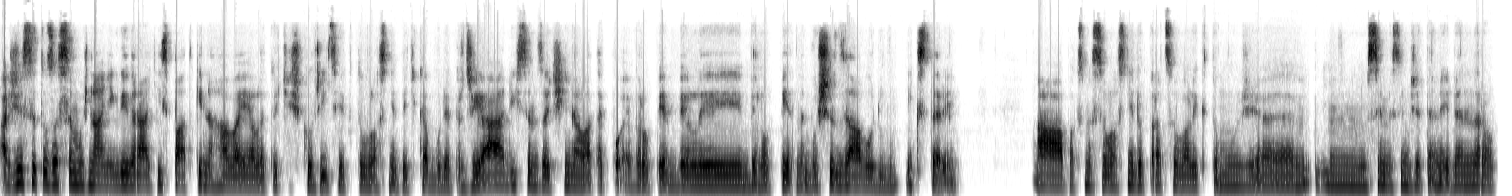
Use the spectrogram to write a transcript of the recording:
a že se to zase možná někdy vrátí zpátky na Havaj, ale to těžko říct, jak to vlastně teďka bude, protože já, když jsem začínala, tak po Evropě byly, bylo pět nebo šest závodů Xtery. A pak jsme se vlastně dopracovali k tomu, že mm, si myslím, že ten jeden rok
